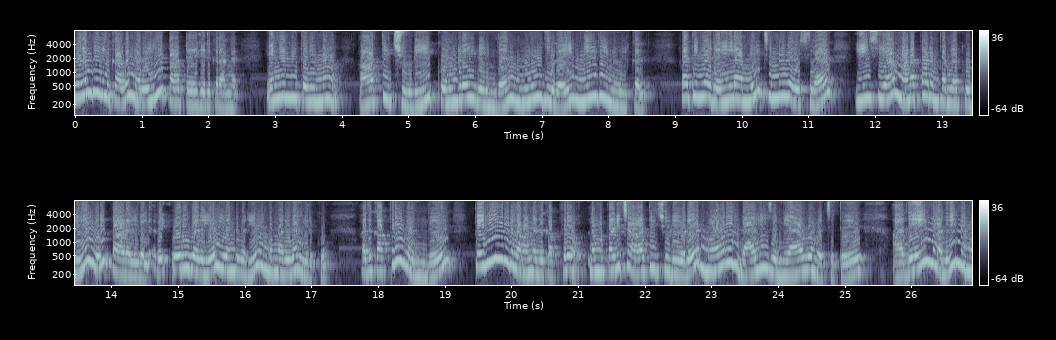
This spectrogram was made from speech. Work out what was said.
குழந்தைகளுக்காக நிறைய பாட்டு எழுதியிருக்கிறாங்க. என்னென்ன தெரியுமா? ஆத்திச்சூடி கொன்றை வேந்தன் மூதுரை நீதி நூல்கள். பாத்தீங்களா? இது எல்லாமே சின்ன வயசுல ஈஸியா மனப்பாடம் பண்ணக்கூடிய ஒரு பாடல்கள். ஒரு வரியோ இரண்டு வரியோ அந்த மாதிரி தான் இருக்கும். அதுக்கப்புறம் வந்து பெரியவர்கள் ஆனதுக்கு அப்புறம் நம்ம படிச்ச ஆத்திச்சூடியோட மாரல் வேல்யூஸ் ஞாபகம் வச்சுட்டு அதே மாதிரி நம்ம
